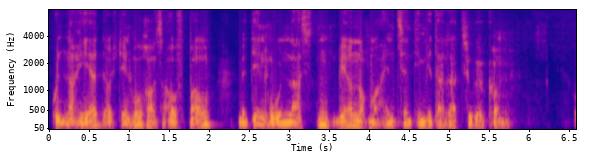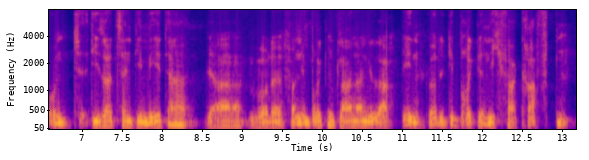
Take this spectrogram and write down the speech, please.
Und nachher durch den Hochhausaufbau mit den hohen Lasten wäre nochmal ein Zentimeter dazugekommen. Und dieser Zentimeter, da wurde von den Brückenplanern gesagt, den würde die Brücke nicht verkraften.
